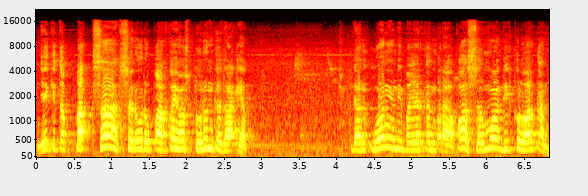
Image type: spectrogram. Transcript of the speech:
Jadi kita paksa seluruh partai harus turun ke rakyat. Dan uang yang dibayarkan berapa semua dikeluarkan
